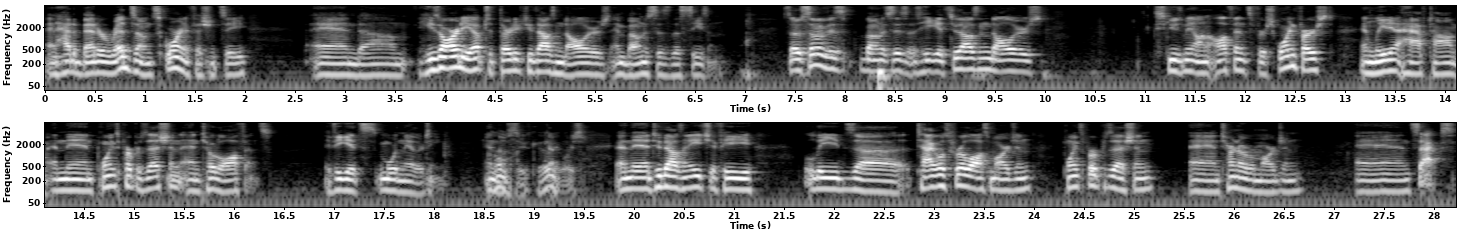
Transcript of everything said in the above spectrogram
and had a better red zone scoring efficiency. And um, he's already up to thirty-two thousand dollars in bonuses this season. So some of his bonuses is he gets two thousand dollars excuse me, on offense for scoring first and leading at halftime, and then points per possession and total offense if he gets more than the other team in those two goodness. categories. And then 2,000 each if he leads uh, tackles for a loss margin, points per possession, and turnover margin, and sacks.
